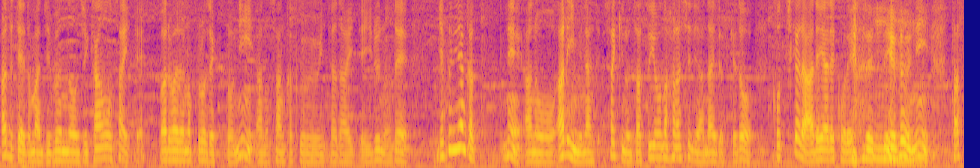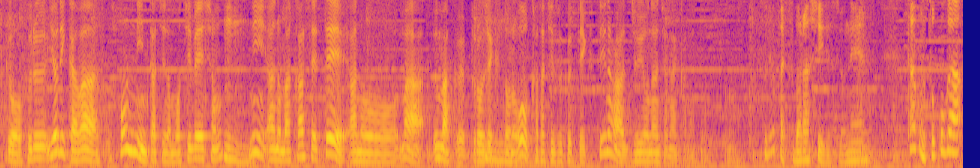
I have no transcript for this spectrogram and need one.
ある程度、まあ、自分の時間を割いて我々のプロジェクトにあの参画いただいているので逆になんか、ね、あのある意味なんてさっきの雑用の話ではないですけどこっちからあれやれこれやれっていう風にタスクを振るよりかは本人たちのモチベーションに、あの任せてあの、まあ、うまくプロジェクトのを形作っていくっていうのが重要なんじゃないかなと。それやっぱり素晴らしいですよね、多分そこが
